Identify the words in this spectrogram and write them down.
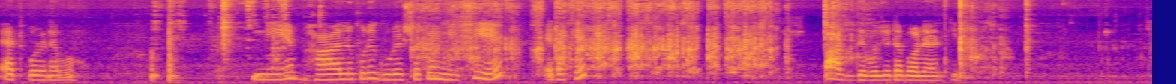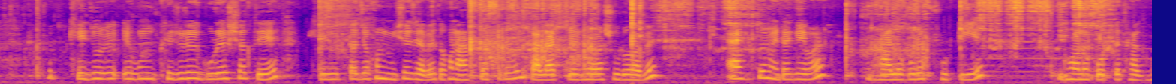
অ্যাড করে নেব। নিয়ে ভালো করে গুড়ের সাথে মিশিয়ে এটাকে পাক দেবো, যেটা বলে আর কি। খেজুর এবং খেজুরের গুড়ের সাথে খেজুরটা যখন মিশে যাবে, তখন আস্তে আস্তে দেখুন কালার চেঞ্জ হওয়া শুরু হবে। একদম এটাকে এবার ভালো করে ফুটিয়ে ঘন করতে থাকব।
